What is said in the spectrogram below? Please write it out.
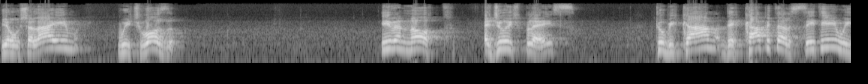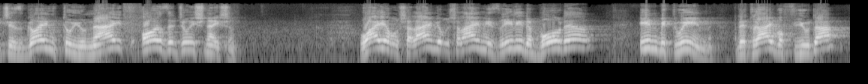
Yerushalayim, which was even not a Jewish place, to become the capital city which is going to unite all the Jewish nation. Why Yerushalayim? Yerushalayim is really the border in between the tribe of Judah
